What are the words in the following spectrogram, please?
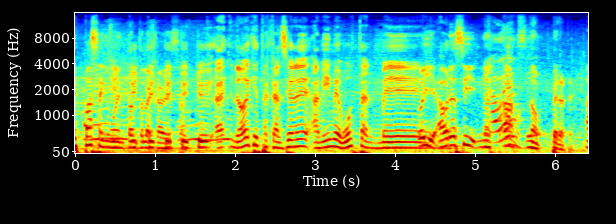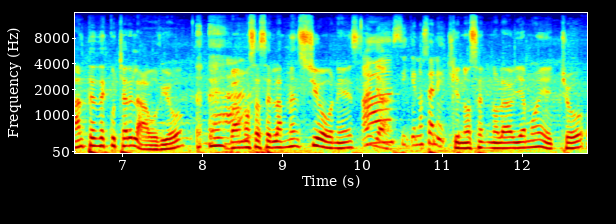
Les pasa que mueven tanto la cabeza? No, es que estas canciones a mí me gustan. Me... Oye, ahora sí. No, Ahora ah, sí. no, espérate. Antes de escuchar el audio, vamos a hacer las menciones Ah, Ah, ya. sí, que no se han hecho. que no, se, no las habíamos hecho.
